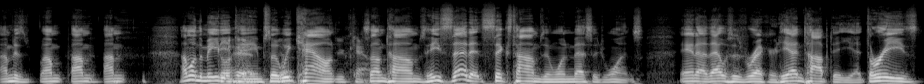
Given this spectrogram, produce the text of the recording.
I'm his I'm I'm I'm I'm on the media team, so yeah. we count, count, sometimes. He said it six times in one message once, and uh, that was his record. He hadn't topped it yet. Threes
